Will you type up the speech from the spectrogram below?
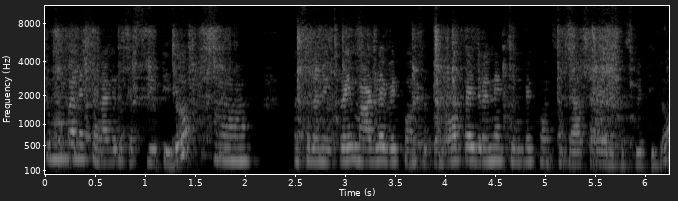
ತುಂಬಾ ಚೆನ್ನಾಗಿರುತ್ತೆ ಸ್ವೀಟ್ ಇದು. ಒಂದ್ಸಲ ನೀವು ಟ್ರೈ ಮಾಡಲೇಬೇಕು ಅನ್ಸುತ್ತೆ. ನೋಡ್ತಾ ಇದ್ರೇ ತಿನ್ನಬೇಕು ಅನ್ಸುತ್ತೆ. ಆ ಥರ ಇರುತ್ತೆ ಸ್ವೀಟ್ ಇದು.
